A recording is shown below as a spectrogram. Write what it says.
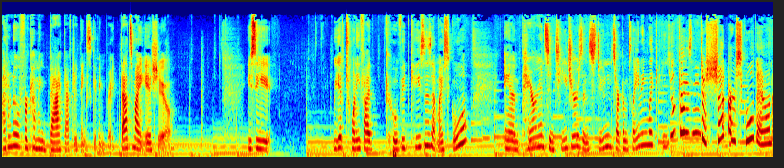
I don't know if we're coming back after Thanksgiving break. That's my issue. You see, we have 25 COVID cases at my school, and parents and teachers and students are complaining, like, you guys need to shut our school down.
